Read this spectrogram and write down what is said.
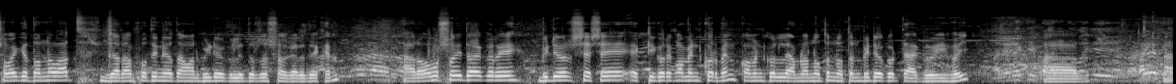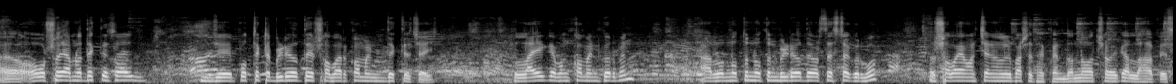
সবাইকে ধন্যবাদ যারা প্রতিনিয়ত আমার ভিডিওগুলি ধৈর্য সহকারে দেখেন। আর অবশ্যই দয়া করে ভিডিওর শেষে একটি করে কমেন্ট করবেন। কমেন্ট করলে আমরা নতুন নতুন ভিডিও করতে আগ্রহী হই। আর অবশ্যই আমরা দেখতে চাই যে প্রত্যেকটা ভিডিওতে সবার কমেন্ট দেখতে চাই। লাইক এবং কমেন্ট করবেন। আরও নতুন নতুন ভিডিও দেওয়ার চেষ্টা করব। তো সবাই আমার চ্যানেলের পাশে থাকবেন। ধন্যবাদ সবাইকে। আল্লাহ হাফেজ।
